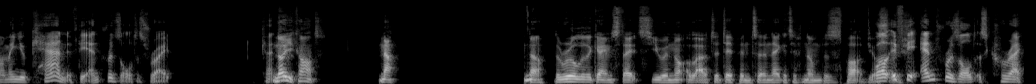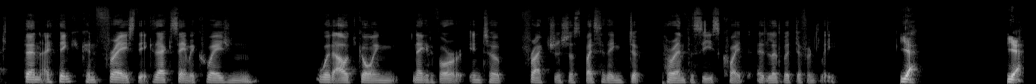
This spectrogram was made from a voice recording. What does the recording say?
I mean, you can if the end result is right. Can No, you can't. No. No, the rule of the game states you are not allowed to dip into negative numbers as part of your. Well, solution. if the end result is correct, then I think you can phrase the exact same equation without going negative or into fractions just by setting the parentheses quite a little bit differently. Yeah. Yeah,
